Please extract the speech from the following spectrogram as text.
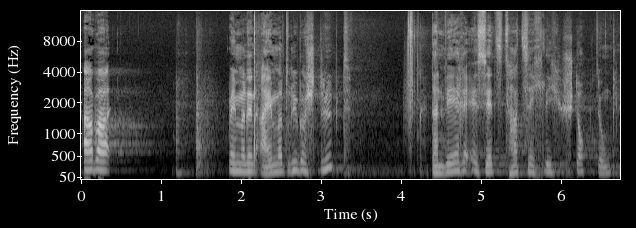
Aber wenn man den Eimer drüber stülpt, dann wäre es jetzt tatsächlich stockdunkel.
